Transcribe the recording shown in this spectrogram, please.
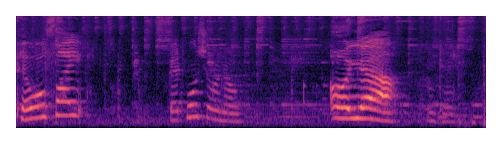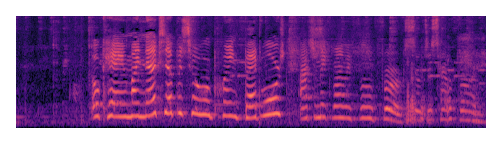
Pillow fight? Bed Wars or no? Oh yeah. Okay. Okay, my next episode we're playing Bed Wars. I have to make mommy food first, so just have fun.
